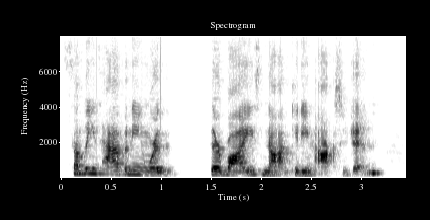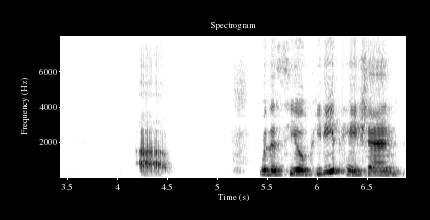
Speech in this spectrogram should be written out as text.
Something's happening where their body's not getting oxygen. Uh, with a COPD patient,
